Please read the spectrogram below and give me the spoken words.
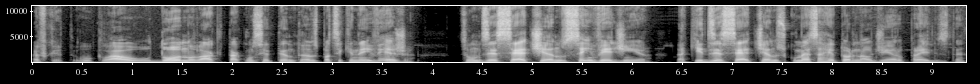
vai ficar, o, Clau, o dono lá que está com 70 anos, pode ser que nem veja. São 17 anos sem ver dinheiro. Daqui 17 anos começa a retornar o dinheiro para eles, né?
